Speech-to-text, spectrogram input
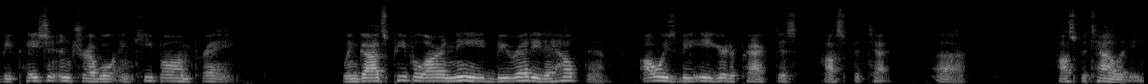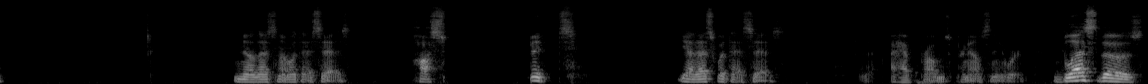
be patient in trouble, and keep on praying. When God's people are in need, be ready to help them Always be eager to practice hospita- uh, hospitality. No, that's not what that says. Hospit. Yeah, that's what that says. I have problems pronouncing the word. Bless those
